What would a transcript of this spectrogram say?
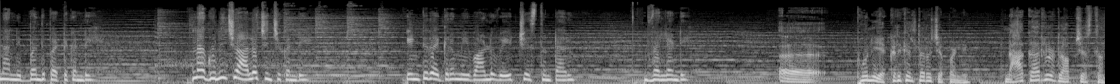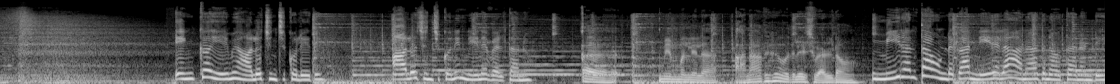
నన్ను ఇబ్బంది పెట్టకండి. నా గురించి ఆలోచించకండి. ఇంటి దగ్గర మీ వాళ్ళు వెయిట్ చేస్తుంటారు. వెళ్ళండి. పోనీ ఎక్కడికి వెళ్తారో చెప్పండి. నా కారులో డ్రాప్ చేస్తాను. ఇంకా ఏమీ ఆలోచించుకోలేదు. ఆలోచించుకొని నేనే వెళ్తాను. మిమ్మల్ని ఇలా అనాథగా వదిలేసి వెళ్ళడం. మీరంతా ఉండగా నేనెలా అనాథనవుతానండి?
